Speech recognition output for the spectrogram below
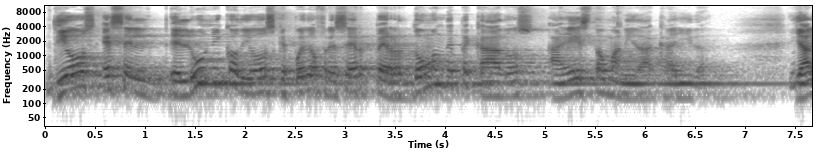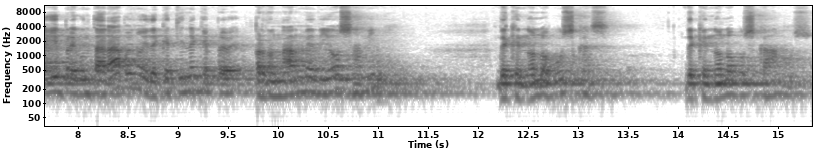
Dios es el, el único Dios que puede ofrecer perdón de pecados a esta humanidad caída. Y alguien preguntará, bueno, ¿y de qué tiene que perdonarme Dios a mí? De que no lo buscas, de que no lo buscamos.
